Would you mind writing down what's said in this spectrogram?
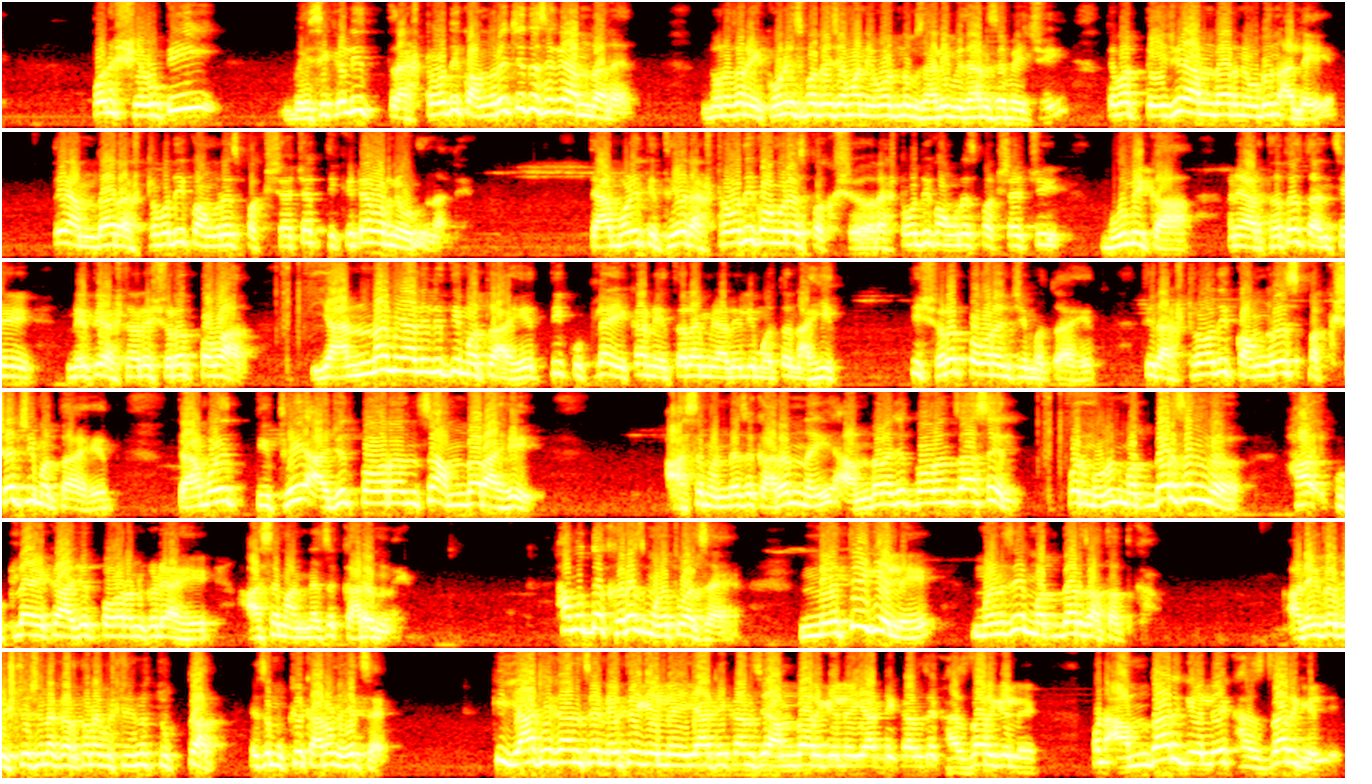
पण शेवटी बेसिकली राष्ट्रवादी काँग्रेसचे ते सगळे आमदार आहेत. दोन हजार एकोणीसमध्ये जेव्हा निवडणूक झाली विधानसभेची तेव्हा ते जे आमदार निवडून आले ते आमदार राष्ट्रवादी काँग्रेस पक्षाच्या तिकिटावर निवडून आले. त्यामुळे तिथे राष्ट्रवादी काँग्रेस पक्ष राष्ट्रवादी काँग्रेस पक्षाची भूमिका आणि अर्थातच त्यांचे नेते असणारे शरद पवार यांना मिळालेली ती मतं आहेत ती कुठल्या एका नेत्याला मिळालेली मतं नाहीत. ती शरद पवारांची मतं आहेत ती राष्ट्रवादी काँग्रेस पक्षाची मतं आहेत. त्यामुळे तिथे अजित पवारांचा आमदार आहे असं म्हणण्याचं कारण नाही. आमदार अजित पवारांचा असेल पण म्हणून मतदारसंघ हा कुठल्या एका अजित पवारांकडे आहे असं मानण्याचं कारण नाही. हा मुद्दा खरंच महत्त्वाचा आहे. नेते गेले म्हणजे मतदार जातात का? अनेकदा विश्लेषण करताना विश्लेषण चुकतात. याचं मुख्य कारण हेच आहे की या ठिकाणचे नेते गेले या ठिकाणचे आमदार गेले या ठिकाणचे खासदार गेले पण आमदार गेले खासदार गेले.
